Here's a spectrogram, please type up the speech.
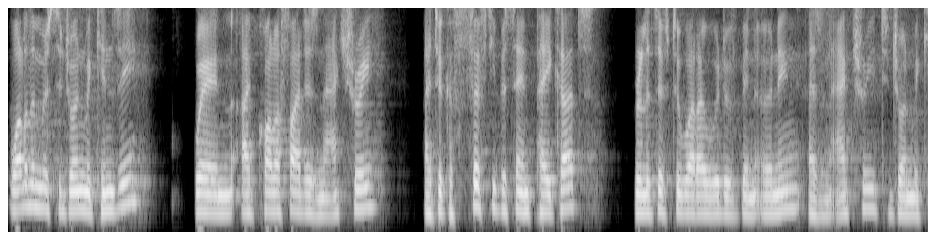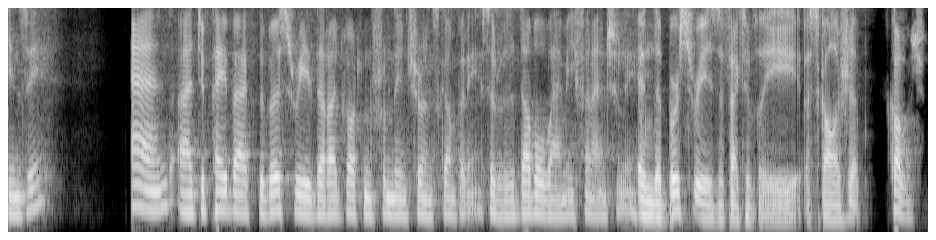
one of them was to join McKinsey when I qualified as an actuary. I took a 50% pay cut relative to what I would have been earning as an actuary to join McKinsey and I had to pay back the bursary that I'd gotten from the insurance company. So it was a double whammy financially. And the bursary is effectively a scholarship? College.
